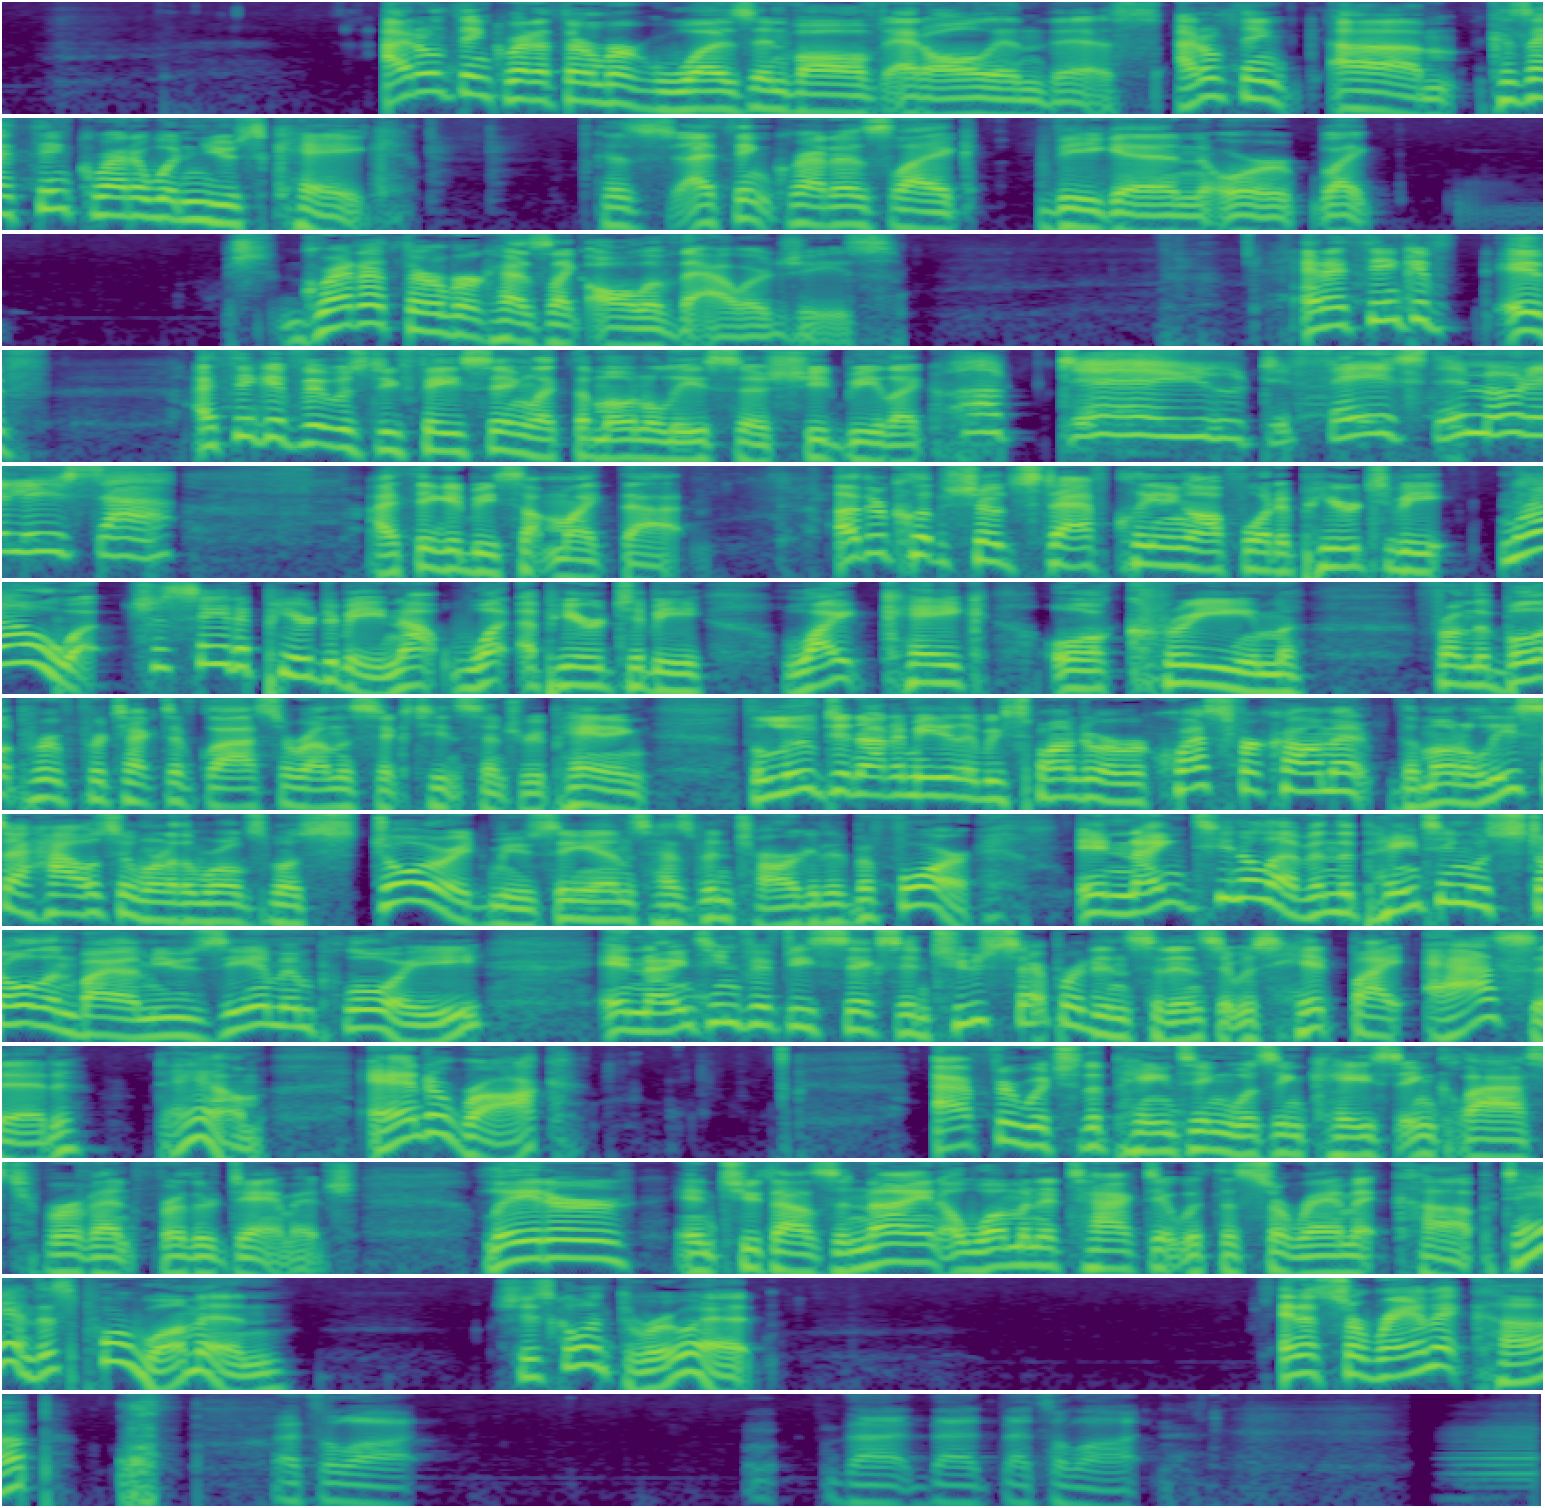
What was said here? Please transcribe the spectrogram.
I don't think Greta Thunberg was involved at all in this. I don't think, um, because I think Greta wouldn't use cake, because I think Greta's like vegan or like Greta Thunberg has like all of the allergies, and I think if if I think if it was defacing like the Mona Lisa, she'd be like, How dare you deface the Mona Lisa? I think it'd be something like that. Other clips showed staff cleaning off what appeared to be no, just say it appeared to be, not what appeared to be white cake or cream from the bulletproof protective glass around the 16th century painting. The Louvre did not immediately respond to a request for comment. The Mona Lisa, housed in one of the world's most storied museums, has been targeted before. In 1911, the painting was stolen by a museum employee. In 1956, in two separate incidents, it was hit by acid, damn, and a rock after which the painting was encased in glass to prevent further damage. Later, in 2009, a woman attacked it with a ceramic cup. Damn, this poor woman. She's going through it. And a ceramic cup? That's a lot. That that that's a lot.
